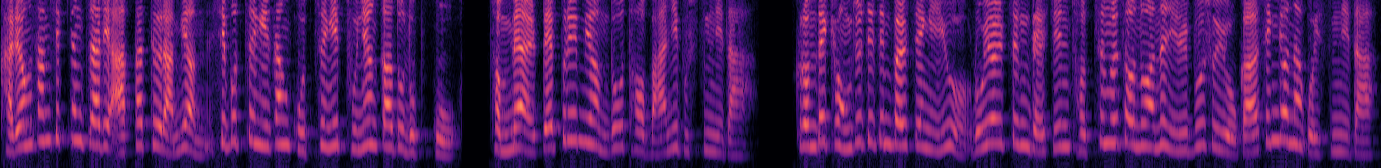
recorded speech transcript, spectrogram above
가령 30층짜리 아파트라면 15층 이상 고층이 분양가도 높고 전매할 때 프리미엄도 더 많이 붙습니다. 그런데 경주 지진 발생 이후 로열층 대신 저층을 선호하는 일부 수요가 생겨나고 있습니다.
